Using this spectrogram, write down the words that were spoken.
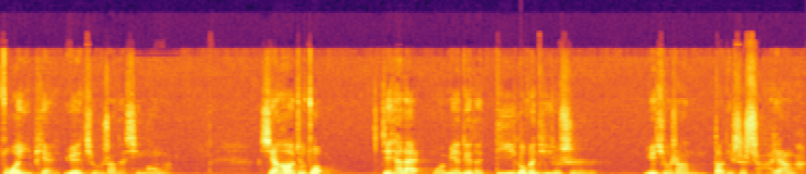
做一片月球上的星空了。想好就做，接下来我面对的第一个问题就是，月球上到底是啥样啊？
